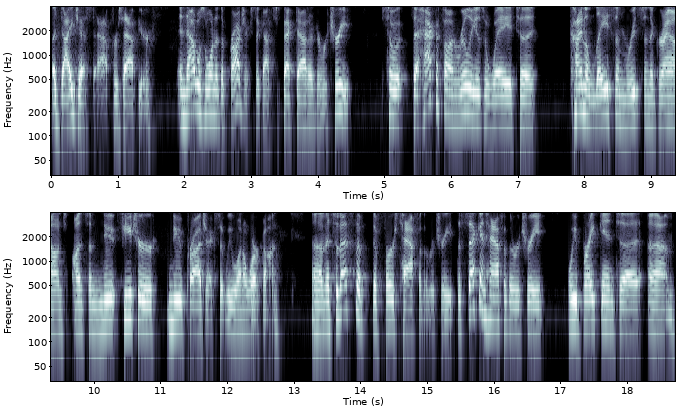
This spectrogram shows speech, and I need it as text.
a digest app for Zapier, and that was one of the projects that got specced out at a retreat. So, the hackathon really is a way to kind of lay some roots in the ground on some new future new projects that we want to work on. Um, and so that's the the first half of the retreat. The second half of the retreat, we break into um,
